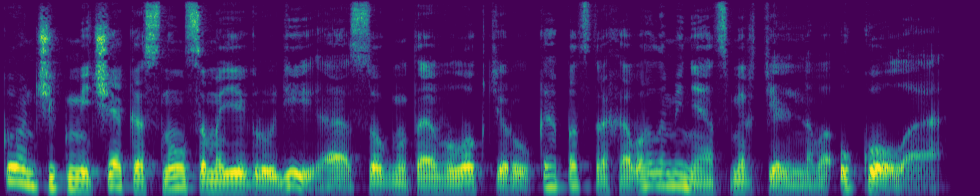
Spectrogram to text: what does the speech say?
Кончик меча коснулся моей груди, а согнутая в локте рука подстраховала меня от смертельного укола.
